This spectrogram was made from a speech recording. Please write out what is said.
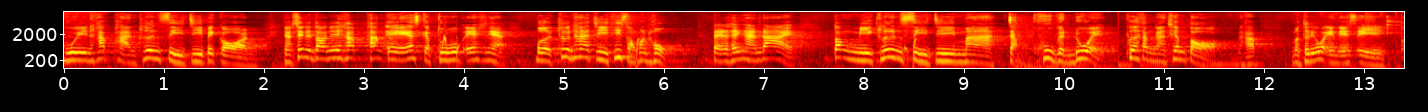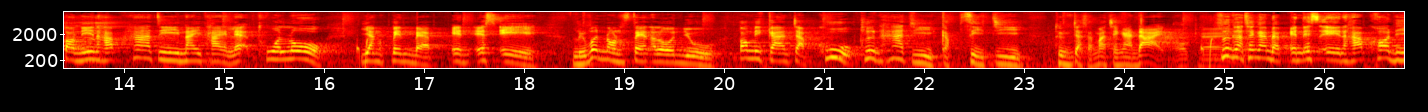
คุยนะครับผ่านคลื่น 4G ไปก่อน อย่างเช่นในตอนนี้นะครับทั้ง AS กับ True Move H เนี่ยเปิดคลื่น 5G ที่ 2006 แต่ใช้งานได้ต้องมีคลื่น 4G มาจับคู่กันด้วย เพื่อทำการเชื่อมต่อนะครับมันถึงเรียกว่า NSA ตอนนี้นะครับ 5G ในไทยและทั่วโลกยังเป็นแบบ NSA หรือว่า non standalone อยู่ ต้องมีการจับคู่คลื่น 5G กับ 4G ถึงจะสามารถใช้งานได้โอเคซึ่งการใช้งานแบบ NSA นะครับ ข้อดี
